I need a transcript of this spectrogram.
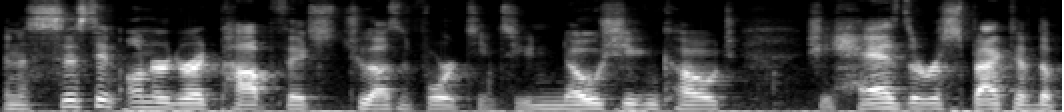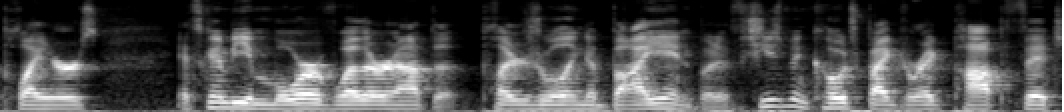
An assistant under Gregg Popovich 2014. So you know she can coach. She has the respect of the players. It's going to be more of whether or not the players are willing to buy in. But if she's been coached by Gregg Popovich,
